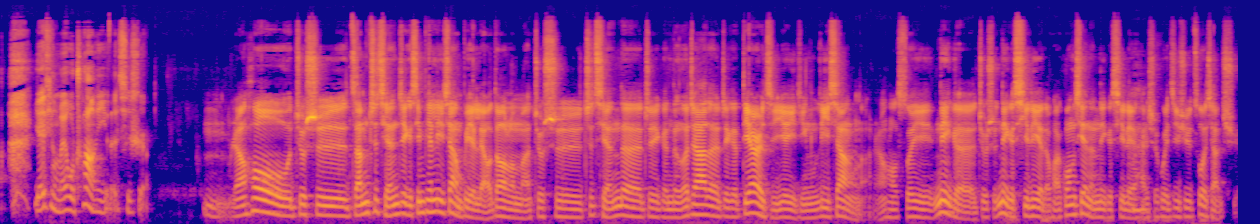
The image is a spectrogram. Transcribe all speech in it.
也挺没有创意的。其实，嗯，然后就是咱们之前这个新片立项不也聊到了吗？就是之前的这个哪吒的这个第二集也已经立项了，然后所以那个就是那个系列的话，光线的那个系列还是会继续做下去。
